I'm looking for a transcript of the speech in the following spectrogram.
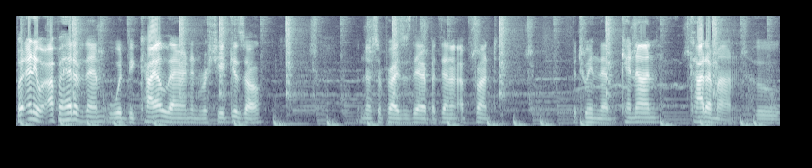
But anyway, up ahead of them would be Kyle Larin and Rachid Ghezzal. No surprises there, but then up front between them, Kenan Karaman, who,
